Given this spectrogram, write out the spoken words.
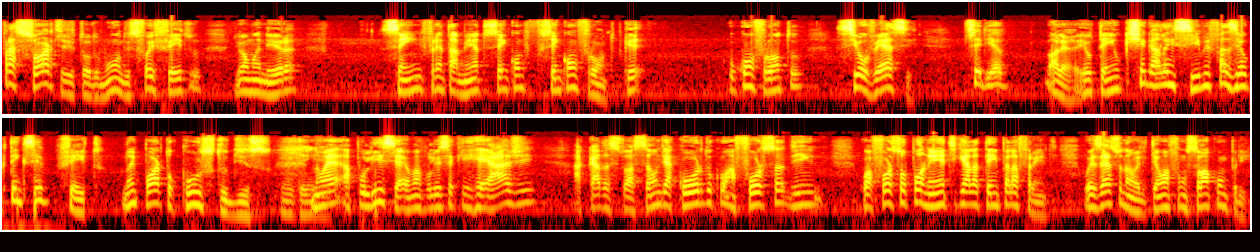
para sorte de todo mundo, isso foi feito de uma maneira sem enfrentamento, sem, sem confronto, porque o confronto, se houvesse, seria, olha, eu tenho que chegar lá em cima e fazer o que tem que ser feito. Não importa o custo disso. Entendi. Não é a polícia é uma polícia que reage a cada situação de acordo com a força de, com a força oponente que ela tem pela frente. O exército não, ele tem uma função a cumprir.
